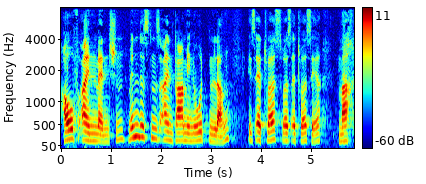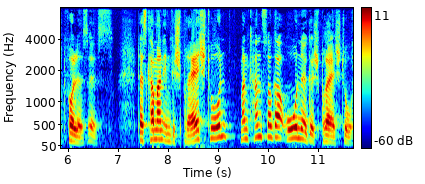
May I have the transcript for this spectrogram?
auf einen Menschen, mindestens ein paar Minuten lang, ist etwas, was etwas sehr Machtvolles ist. Das kann man im Gespräch tun, man kann es sogar ohne Gespräch tun.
